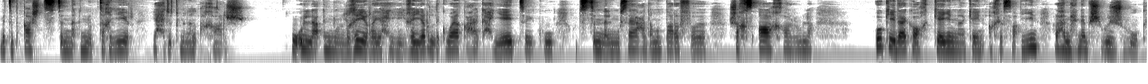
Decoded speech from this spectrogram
ما تبقاش تستنى إنه التغيير يحدث من ولا إنه الغير رايح يغير لك واقعك حياتك وتستنى المساعدة من طرف آه، شخص آخر ولا. OK d'accord كاين كاين أخصائيين راهم هنا باش يوجهوك.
